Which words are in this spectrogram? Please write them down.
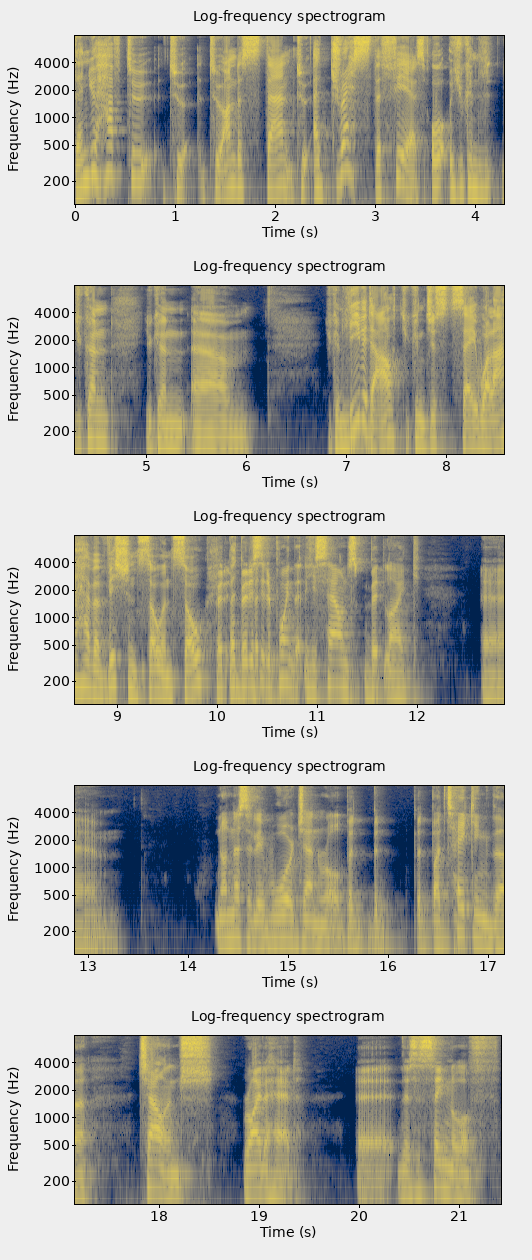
then you have to to to understand to address the fears, or you can you can you can. Um, you can leave it out. You can just say, "Well, I have a vision, so and so." But, but, but is it a point that he sounds a bit like, um, not necessarily a war general, but but but by taking the challenge right ahead, uh, there's a signal of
